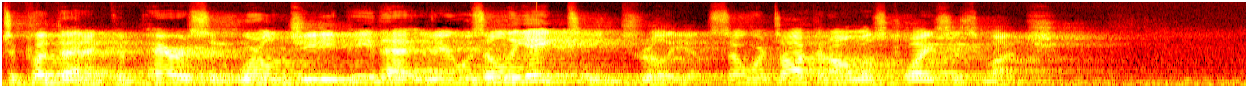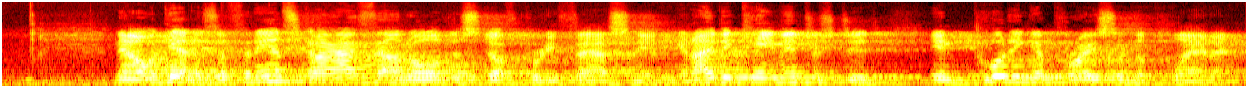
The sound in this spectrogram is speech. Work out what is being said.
To put that in comparison, world GDP that year was only 18 trillion, so we're talking almost twice as much. Now again, as a finance guy, I found all of this stuff pretty fascinating, and I became interested in putting a price on the planet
